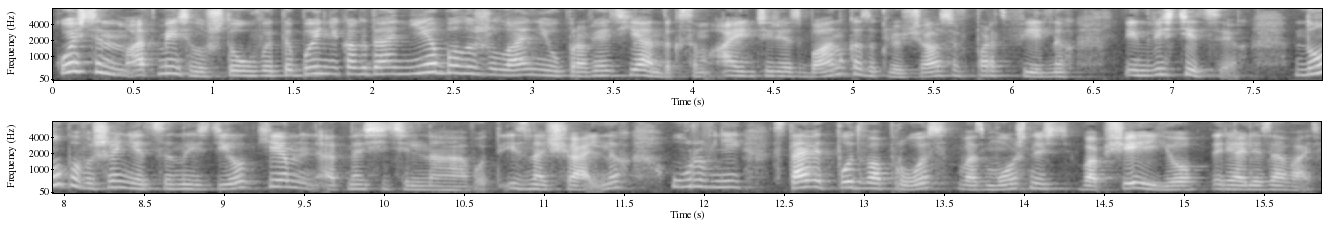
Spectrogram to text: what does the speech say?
Костин отметил, что у ВТБ никогда не было желания управлять Яндексом, а интерес банка заключался в портфельных инвестициях. Но повышение цены сделки относительно вот, изначальных уровней ставит под вопрос возможность вообще ее реализовать.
